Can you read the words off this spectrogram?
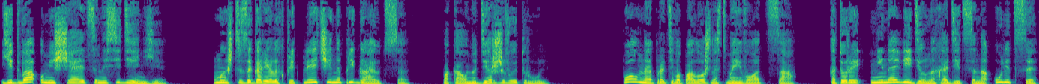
едва умещается на сиденье. Мышцы загорелых предплечий напрягаются, пока он удерживает руль. Полная противоположность моего отца, который ненавидел находиться на улице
